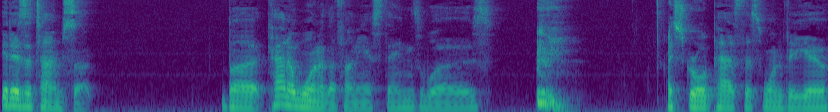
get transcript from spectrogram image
It is a time suck. But kind of one of the funniest things was I scrolled past this one video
